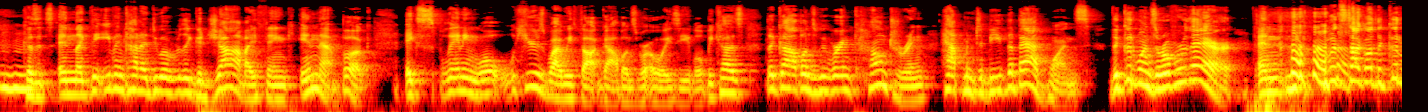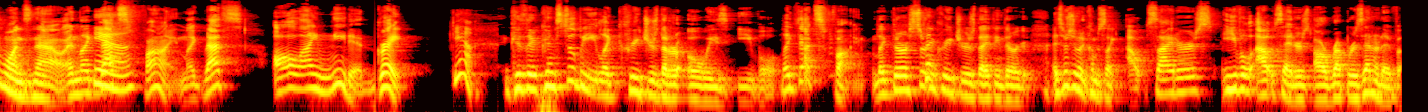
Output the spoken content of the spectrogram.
Mm-hmm. Because it's and like they even kind of do a really good job i think in that book explaining well here's why we thought goblins were always evil because the goblins we were encountering happened to be the bad ones. The good ones are over there and let's talk about the good ones now and like Yeah. that's fine. Like that's all i needed. Great. Yeah. Because there can still be like creatures that are always evil. Like that's fine. Like there are certain creatures that I think that are, especially when it comes to like outsiders. Evil outsiders are representative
